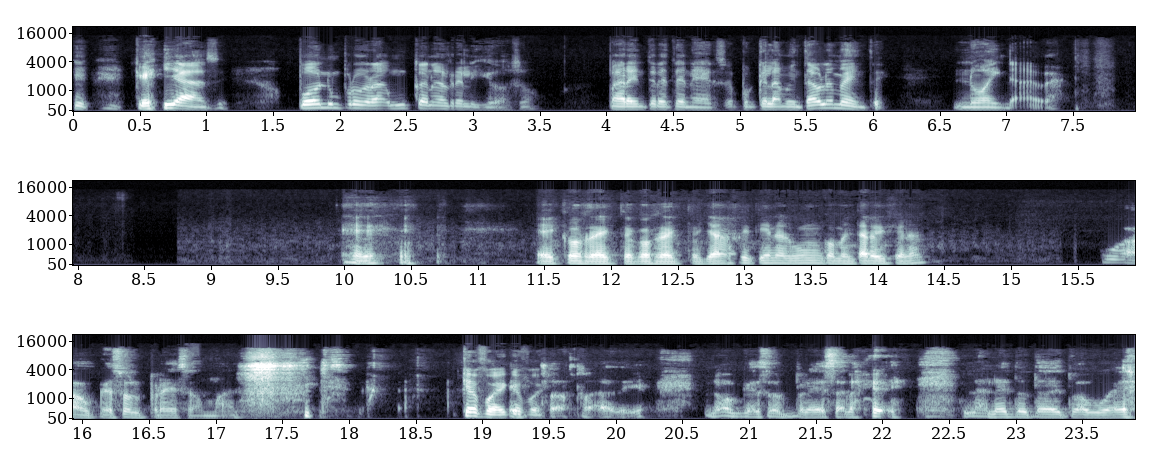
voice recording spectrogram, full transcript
¿Qué ella hace? Pone un, programa, un canal religioso para entretenerse, porque lamentablemente no hay nada. Es correcto, correcto. ¿Jeffrey tiene algún comentario adicional? Wow, qué sorpresa, man. ¿Qué fue? ¿Qué fue? no, qué sorpresa la, la anécdota de tu abuela.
